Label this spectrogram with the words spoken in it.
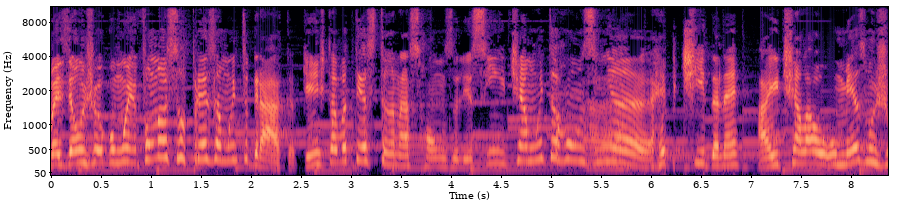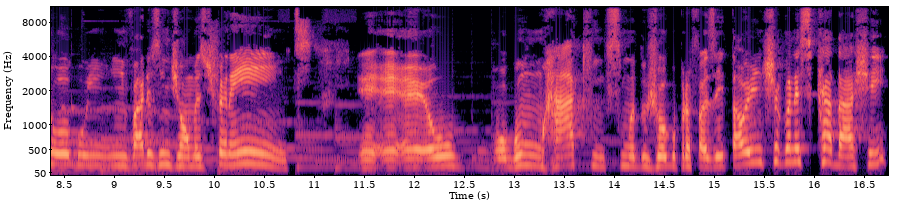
Mas é um jogo muito. Foi uma surpresa muito grata. Porque a gente tava testando as ROMs ali assim, e tinha muita ROMzinha repetida, né? Aí tinha lá o, o mesmo jogo em, em vários idiomas diferentes. É, é, é, ou algum hack em cima do jogo pra fazer e tal. E a gente chegou nesse Kadashi aí,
